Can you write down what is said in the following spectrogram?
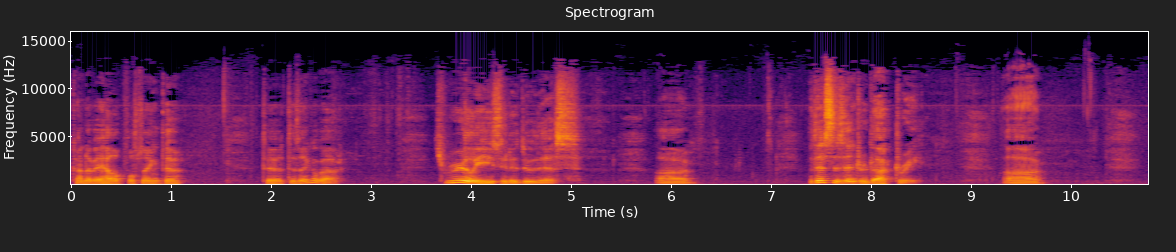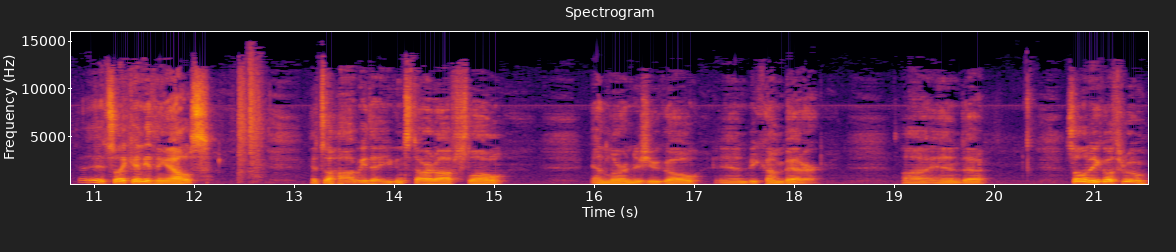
kind of a helpful thing to to, to think about. It's really easy to do this. Uh, but this is introductory. Uh, it's like anything else. It's a hobby that you can start off slow and learn as you go and become better. Uh, and uh, so let me go through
